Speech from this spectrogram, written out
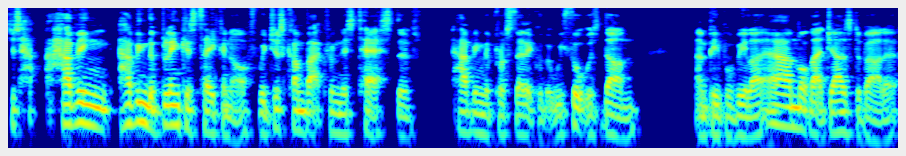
just ha- having having the blinkers taken off. We just come back from this test of having the prosthetic that we thought was done, and people be like, ah, "I'm not that jazzed about it."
